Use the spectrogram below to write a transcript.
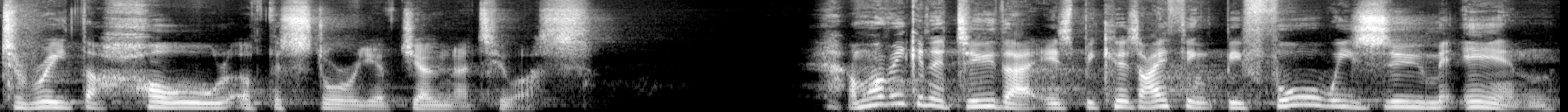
to read the whole of the story of Jonah to us. And why we're going to do that is because I think before we zoom in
